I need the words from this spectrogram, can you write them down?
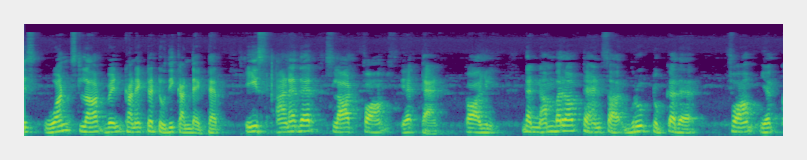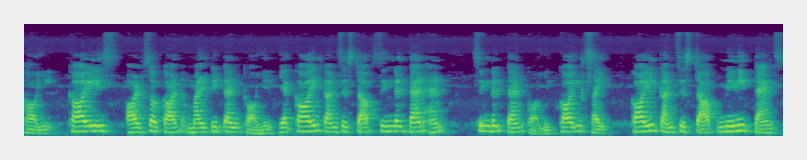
is one slot when connected to the conductor is another slot forms a turn. Coil. The number of turns are grouped together form a coil. Coil is also called multi-turn coil. A coil consists of single turn and single turn coil. Coil side coil consists of many turns.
